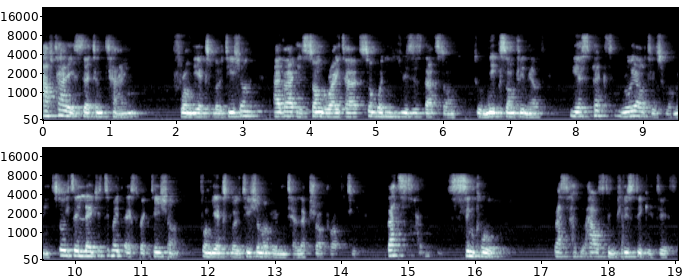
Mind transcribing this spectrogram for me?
after a certain time from the exploitation, either a songwriter, somebody uses that song to make something else, you expect royalties from it. So it's a legitimate expectation from the exploitation of your intellectual property. That's simple. That's how simplistic it is.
